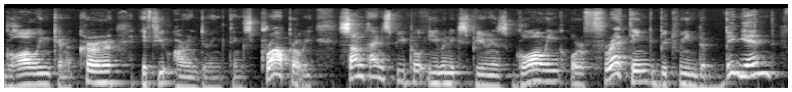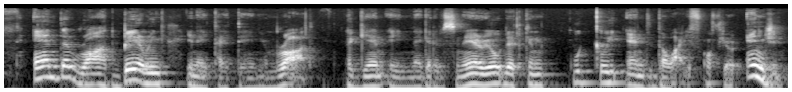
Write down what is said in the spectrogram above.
galling can occur if you aren't doing things properly. Sometimes people even experience galling or fretting between the big end and the rod bearing in a titanium rod. Again, a negative scenario that can quickly end the life of your engine.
